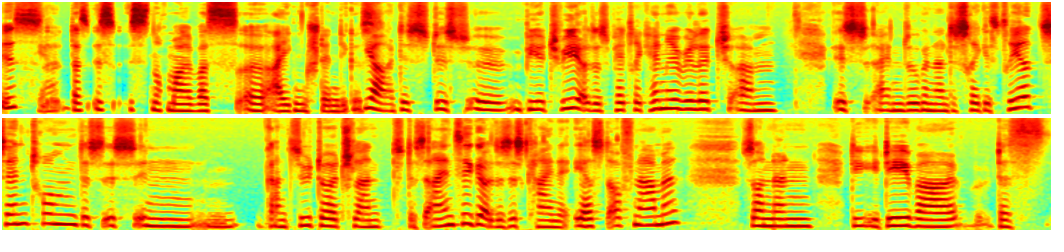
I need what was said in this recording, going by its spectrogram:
ist, ja. das ist, ist nochmal was äh, Eigenständiges. Ja, das, das äh, PHV, also das Patrick Henry Village, ähm, ist ein sogenanntes Registrierzentrum. Das ist in ganz Süddeutschland das einzige. Also es ist keine Erstaufnahme, sondern die Idee war, dass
